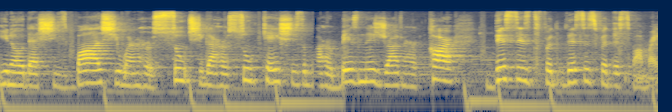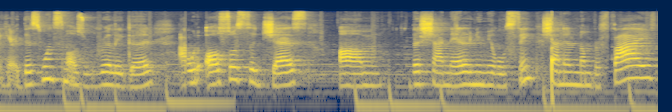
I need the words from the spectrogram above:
you know, that she's boss, she wearing her suit, she got her suitcase, she's about her business, driving her car. This is for this is for this mom right here. This one smells really good. I would also suggest um the Chanel numero 5, Chanel number 5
